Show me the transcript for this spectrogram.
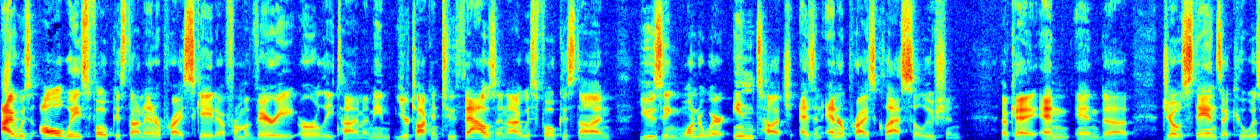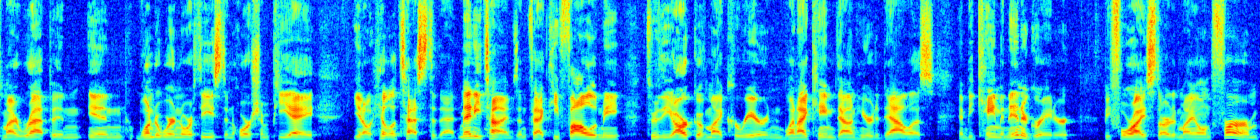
I was always focused on enterprise SCADA from a very early time. I mean, you're talking 2000, I was focused on using Wonderware InTouch as an enterprise class solution. Okay, and, and uh, Joe Stanzik, who was my rep in, in Wonderware Northeast in Horsham, PA, you know, he'll attest to that many times. In fact, he followed me through the arc of my career. And when I came down here to Dallas and became an integrator, before I started my own firm,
